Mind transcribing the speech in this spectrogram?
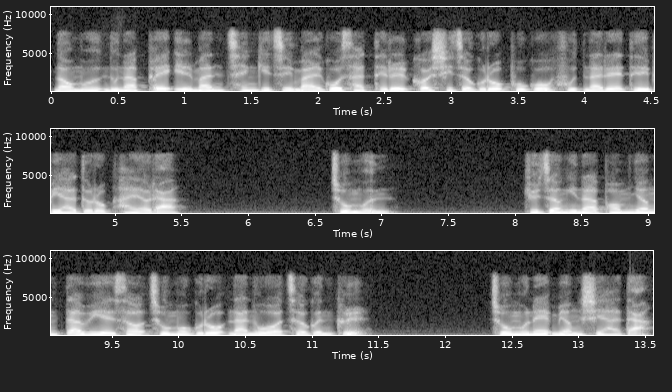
너무 눈앞의 일만 챙기지 말고 사태를 거시적으로 보고 훗날에 대비하도록 하여라. 조문. 규정이나 법령 따위에서 조목으로 나누어 적은 글. 조문에 명시하다.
